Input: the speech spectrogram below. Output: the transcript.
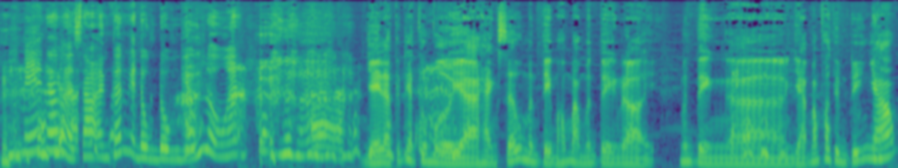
Mé đó là sao ăn tết nghe đùng đùng dữ luôn á. Vậy là tính ra cô mười à, hàng xóm của minh tiền mà không bằng minh tiền rồi. Minh tiền à, dạ bắn pháo thêm tuyến nhóc.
